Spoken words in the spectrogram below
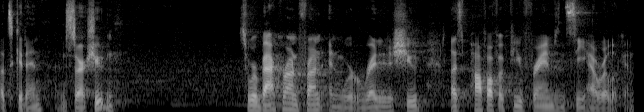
let's get in and start shooting. So we're back around front and we're ready to shoot. Let's pop off a few frames and see how we're looking.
